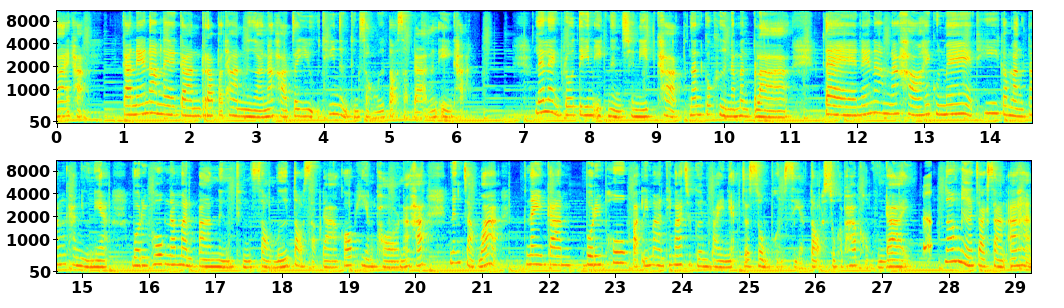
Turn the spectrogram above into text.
ได้ค่ะ การแนะนำในการรับประทานเนื้อนะคะ จะอยู่ที่ 1-2 มื้อต่อสัปดาห์นั่นเองค่ะ และแหล่งโปรตีนอีกหนึ่งชนิดค่ะ นั่นก็คือน้ำมันปลา แต่แนะนำนะคะให้คุณแม่ที่กำลังตั้งครรภ์อยู่เนี่ย บริโภคน้ำมันปลา 1-2 มื้อต่อสัปดาห์ก็เพียงพอนะคะ เนื่องจากว่า ในการบริโภคปริมาณที่มากจนเกินไปเนี่ยจะส่งผลเสียต่อสุขภาพของคุณได้ นอกเหนือจากสารอาหาร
